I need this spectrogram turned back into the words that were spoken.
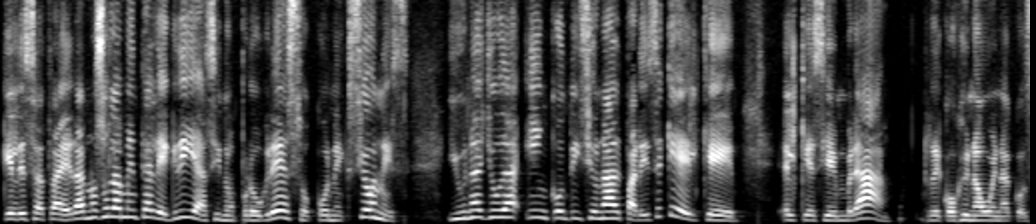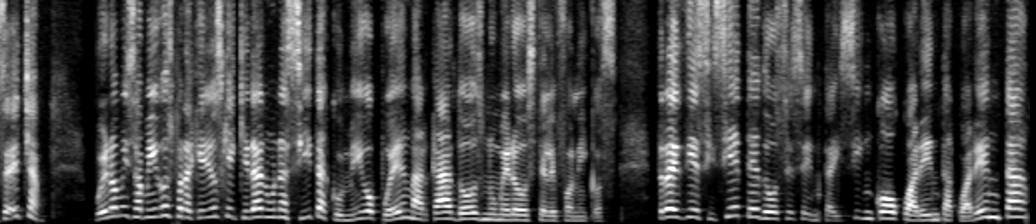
que les atraerá no solamente alegría, sino progreso, conexiones y una ayuda incondicional. Parece que el que, el que siembra recoge una buena cosecha. Bueno, mis amigos, para aquellos que quieran una cita conmigo, pueden marcar dos números telefónicos, 317-265-4040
